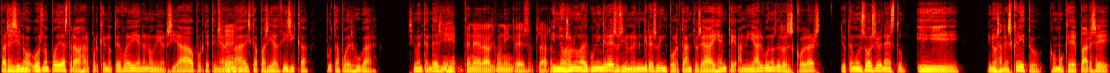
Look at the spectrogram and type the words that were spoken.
Parece si no, vos no podías trabajar porque no te fue bien en la universidad o porque tenías una discapacidad física, puta, puedes jugar. ¿Sí me entendés? Y, tener algún ingreso, claro. Y no solo algún ingreso, sino un ingreso importante. O sea, hay gente, a mí algunos de los scholars, yo tengo un socio en esto y, y nos han escrito como que, parce,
